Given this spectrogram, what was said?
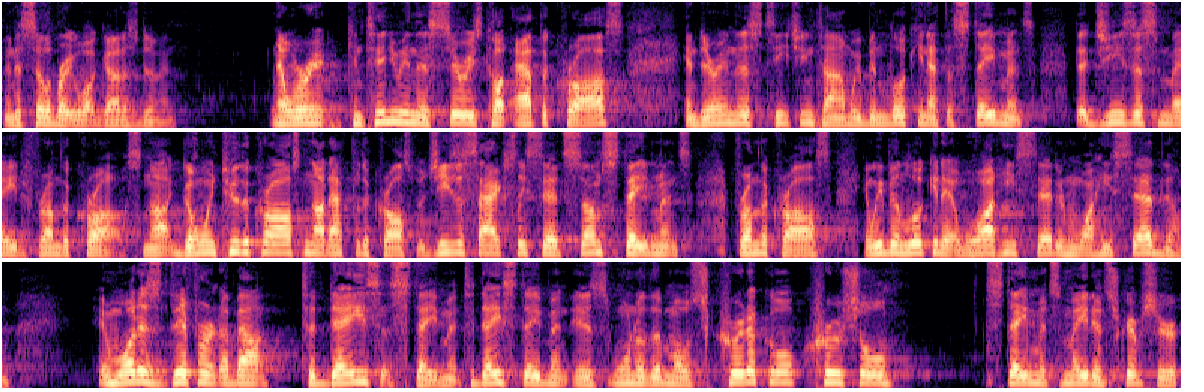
and to celebrate what God is doing. Now, we're continuing this series called At the Cross. And during this teaching time, we've been looking at the statements that Jesus made from the cross. Not going to the cross, not after the cross, but Jesus actually said some statements from the cross. And we've been looking at what he said and why he said them. And what is different about today's statement? Today's statement is one of the most critical, crucial statements made in Scripture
